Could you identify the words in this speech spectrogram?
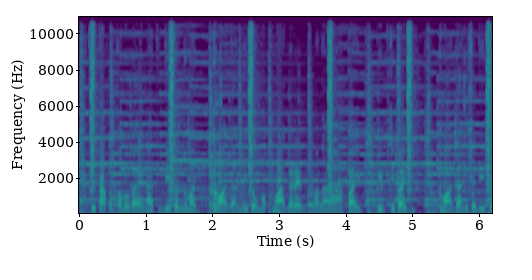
nakikita akong kababayan natin dito tumadaan dito umaga rin. Mga 5.55 tumadaan siya dito.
